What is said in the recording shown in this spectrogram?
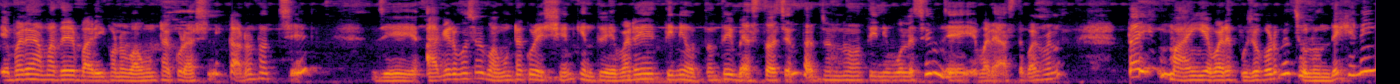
এবারে আমাদের বাড়ি কোনো বামুন ঠাকুর আসেনি কারণ হচ্ছে যে আগের বছর বামুন ঠাকুর এসছেন, কিন্তু এবারে তিনি অত্যন্তই ব্যস্ত আছেন, তার জন্য তিনি বলেছেন যে এবারে আসতে পারবেন না। তাই মাই এবারে পুজো করবে, চলুন দেখে নিই।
